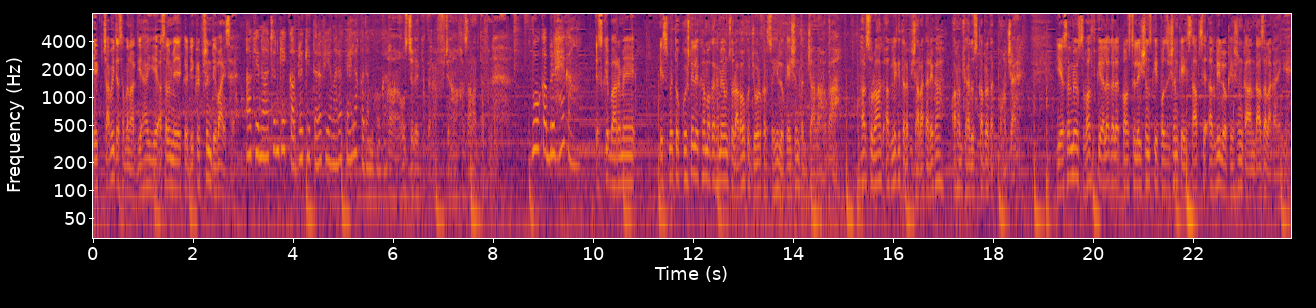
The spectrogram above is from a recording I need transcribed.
एक चाबी जैसा बना दिया है। ये असल में एक डिक्रिप्शन डिवाइस है। आखिनाटन के कब्र की तरफ़ ये हमारा पहला कदम होगा। हाँ उस जगह की तरफ़ जहाँ खजाना दफन है। वो कब्र है कहाँ? इसके बारे में इसमें तो कुछ नहीं लिखा मगर हमें उन सुरागों को जोड़कर सही लोकेशन तक जाना होगा। हर सुराग अगले की तरफ़ इशारा करेगा और हम शायद उस कब्र तक पहुँच जाए। ये असल में उस वक्त के अलग अलग कॉन्स्टलेशन की पोजीशन के हिसाब से अगली लोकेशन का अंदाज़ा लगाएँगे।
